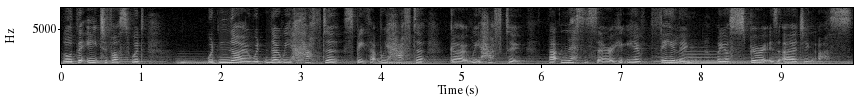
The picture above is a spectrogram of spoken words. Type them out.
Lord, that each of us would would know, would know we have to speak that, we have to go, we have to. That necessary you know, feeling where your spirit is urging us,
